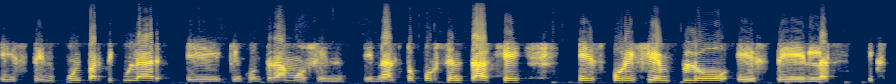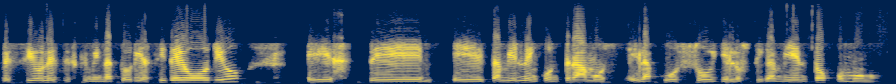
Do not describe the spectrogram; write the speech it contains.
este muy particular eh, que encontramos en, en alto porcentaje es por ejemplo este las expresiones discriminatorias y de odio este eh, también encontramos el acoso y el hostigamiento como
